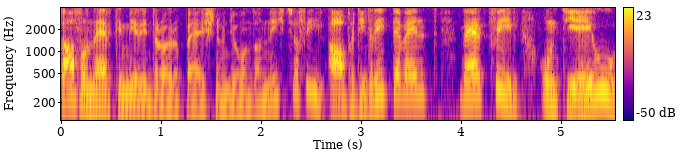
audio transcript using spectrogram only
Davon merken wir in der Europäischen Union dann nicht so viel. Aber die dritte Welt merkt viel. Und die EU,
